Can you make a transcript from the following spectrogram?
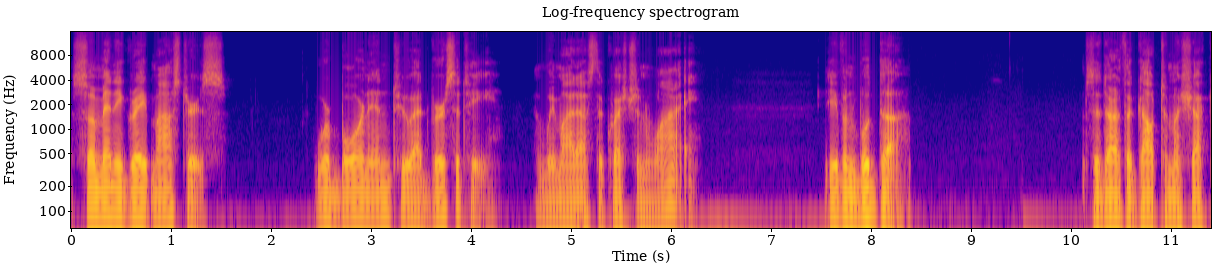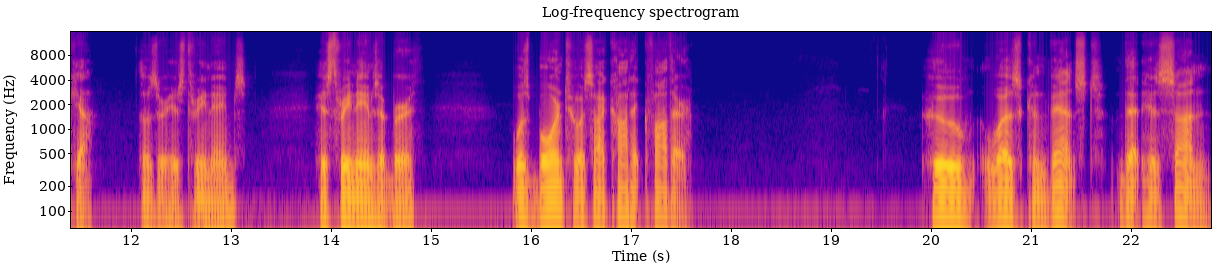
So many great masters were born into adversity. And we might ask the question, why? Even Buddha Siddhartha Gautama Shakya, those are his three names, his three names at birth, was born to a psychotic father who was convinced that his son,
